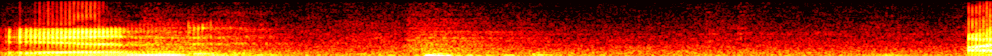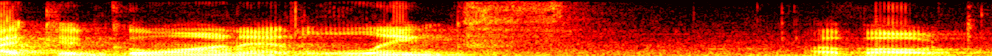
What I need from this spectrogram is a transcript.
And I could go on at length about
